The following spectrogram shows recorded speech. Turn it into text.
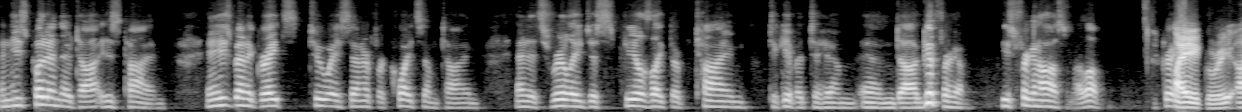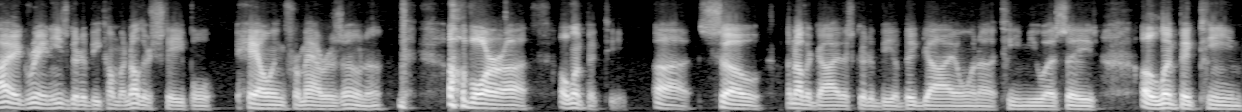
and he's put in their time, his time, and he's been a great two-way center for quite some time. And it's really just feels like the time to give it to him, and uh, good for him. He's friggin' awesome. I love him. Great. I agree. I agree, and he's going to become another staple, hailing from Arizona, of our uh, Olympic team. Uh, so another guy that's going to be a big guy on a Team USA's Olympic team,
